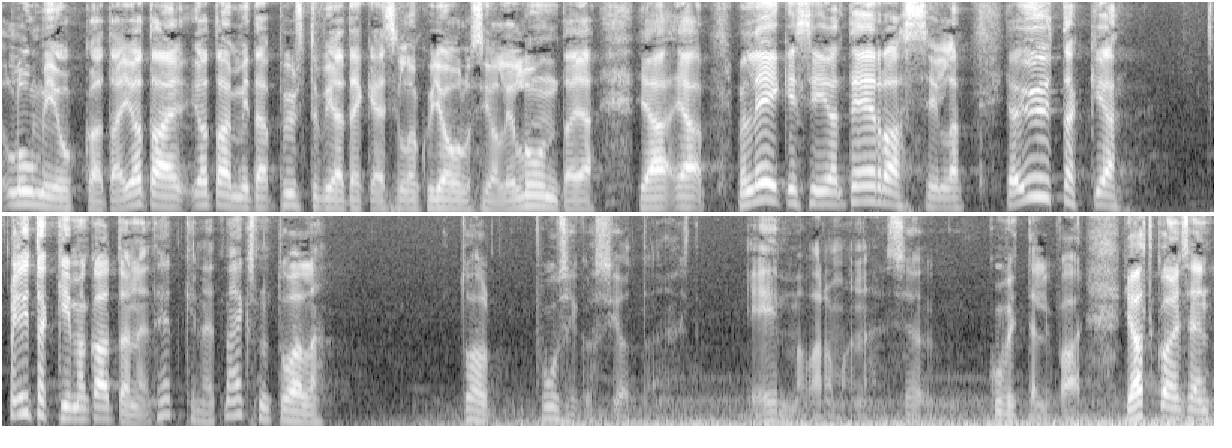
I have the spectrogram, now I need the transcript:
lumiukkoa tai jotain, jotain mitä pystyi vielä tekemään silloin, kun joulusi oli lunta. Ja, ja, ja mä leikin siinä terassilla. Ja yhtäkkiä, yhtäkkiä mä katson, että hetkinen, että näinkö mä tuolla tuolla puusikossa jotain. En mä varmaan näe. Se kuvittelin vaan. Jatkoin sen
